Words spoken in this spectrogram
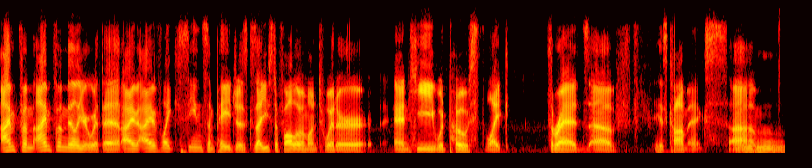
I'm fam- I'm familiar with it. I I've like seen some pages because I used to follow him on Twitter, and he would post like threads of his comics. Um, Mhm.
